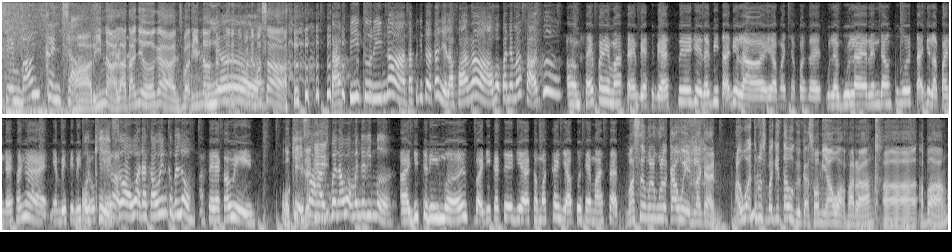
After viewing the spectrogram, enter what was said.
Sembang kencang. Ha, Rina lah tanya kan sebab Rina Ya. kata dia tak pandai masak. tapi tu Rina. Tapi kita nak tanyalah Farah. Awak pandai masak ke? Um, saya pandai masak yang biasa-biasa je Tapi tak adalah yang macam pasal gulai-gulai rendang semua Tak adalah pandai sangat Yang basic-basic okey Okey, lah so awak dah kahwin ke belum? Ah, Saya dah kahwin Okey, so jadi husband awak menerima? uh, Dia terima sebab dia kata dia akan makan je apa saya masak masa mula-mula kahwin lah kan. Awak terus bagi tahu ke kat suami awak Farah, uh, abang,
